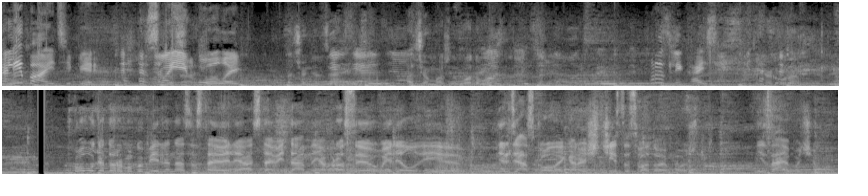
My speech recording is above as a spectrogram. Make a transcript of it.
Хлебай теперь своей колой. А что, нельзя? А что, можно? Воду можно? Развлекайся. Колу, которую мы купили, нас заставили оставить там, но я просто ее вылил, и нельзя с колой, короче, чисто с водой можно. Не знаю почему.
